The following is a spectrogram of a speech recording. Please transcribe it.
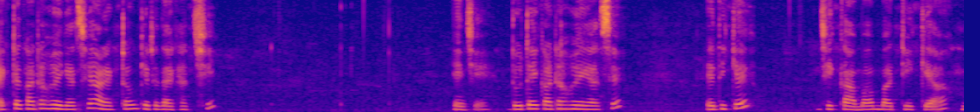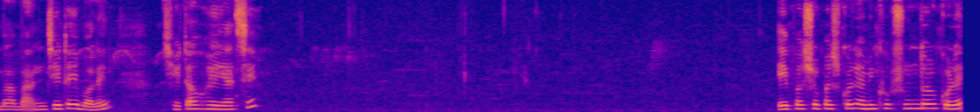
একটা কাটা হয়ে গেছে আর একটাও কেটে দেখাচ্ছি। এই যে, দুইটাই কাটা হয়ে গেছে। এদিকে যে কাবাব বা টিকা বা বান যেটাই বলেন, সেটাও হয়ে গেছে। এপাশ ওপাশ করে আমি খুব সুন্দর করে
